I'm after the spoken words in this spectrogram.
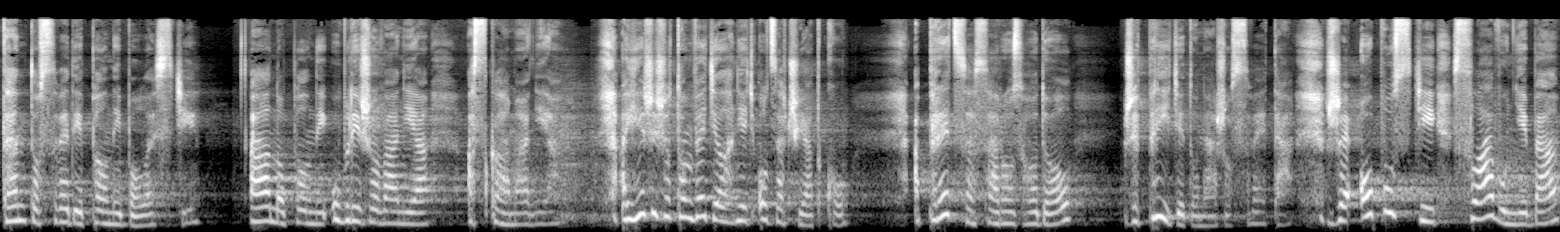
Tento svet je plný bolesti. Áno, plný ubližovania a sklamania. A Ježiš o tom vedel hneď od začiatku. A predsa sa rozhodol, že príde do nášho sveta. Že opustí slávu neba,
